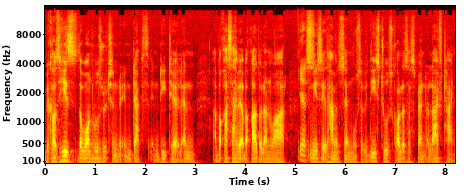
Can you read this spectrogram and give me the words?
because he's the one who's written in depth, in detail, and Abaqa Sahib Abaqatul Anwar, Yes. Mir Sayyid Hamid Hussain Musavi. These two scholars have spent a lifetime.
